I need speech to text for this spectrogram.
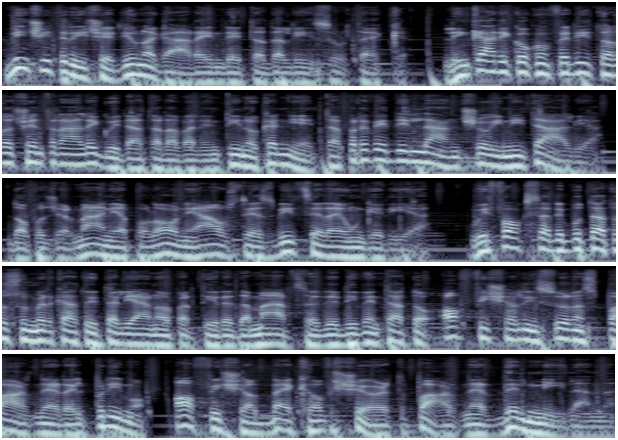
vincitrice di una gara indetta dall'Insurtech. L'incarico conferito alla centrale guidata da Valentino Cagnetta prevede il lancio in Italia, dopo Germania, Polonia, Austria, Svizzera e Ungheria. WeFox ha debuttato sul mercato italiano a partire da marzo ed è diventato Official Insurance Partner il primo Official Back of Shirt Partner del Milan.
